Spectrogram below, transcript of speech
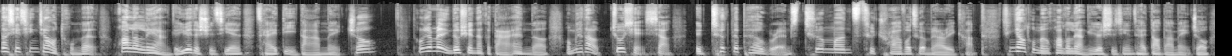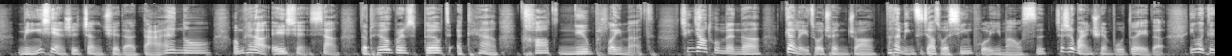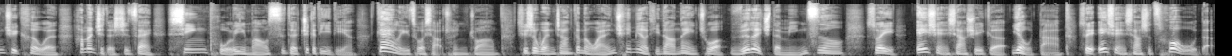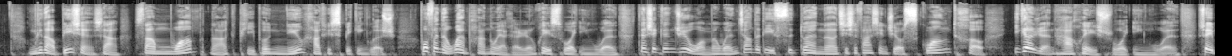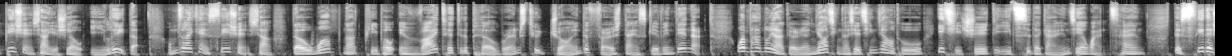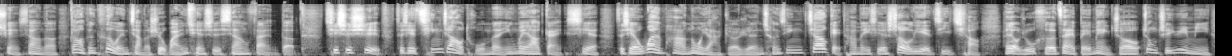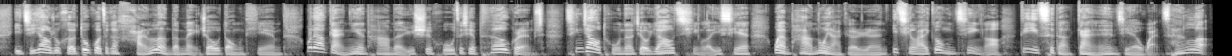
那些清教徒们花了两个月的时间才抵达美洲。同学们，你都选哪个答案呢？我们看到 D 选项。It took the pilgrims two months to travel to America. 清教徒们花了两个月时间才到达美洲，明显是正确的答案哦。我们看到 A 选项，The pilgrims built a town called New Plymouth. 清教徒们呢盖了一座村庄，它的名字叫做新普利茅斯，这是完全不对的。因为根据课文，他们指的是在新普利茅斯的这个地点盖了一座小村庄。其实文章根本完全没有提。提到那座 village 的名字哦，所以 A 选项是一个诱答，所以 A 选项是错误的。我们看到 B 选项，Some Wampanoag people knew how to speak English。部分的万帕诺亚格人会说英文，但是根据我们文章的第四段呢，其实发现只有 Squanto。一个人他会说英文，所以 B 选项也是有疑虑的。我们再来看 C 选项，The Wampanoag people invited the pilgrims to join the first Thanksgiving dinner。万帕诺亚格人邀请那些亲清教徒一起吃第一次的感恩节晚餐。那 C 的选项呢，刚好跟课文讲的是完全是相反的。其实是这些清教徒们因为要感谢这些万帕诺亚格人曾经教给他们一些狩猎技巧。还有如何在北美洲种植玉米，以及要如何度过这个寒冷的美洲冬天。为了要感念他们，于是乎这些 pilgrims 清教徒呢，就邀请了一些万帕诺亚格人一起来共进啊第一次的感恩节晚餐了。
